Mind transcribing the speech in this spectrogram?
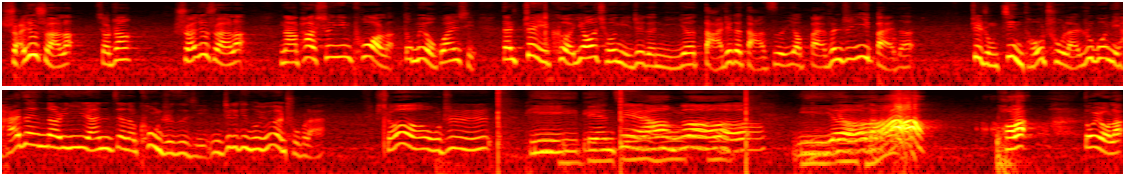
甩就甩了，小张，甩就甩了，哪怕声音破了都没有关系。但这一刻要求你这个你要打这个打字要百分之一百的这种镜头出来。如果你还在那儿依然在那控制自己，你这个镜头永远出不来。手指皮鞭将儿，你要打，好了，都有了，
